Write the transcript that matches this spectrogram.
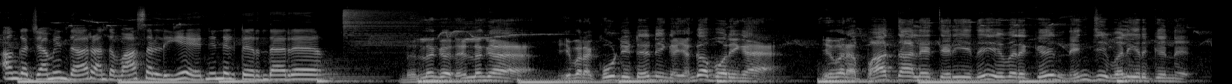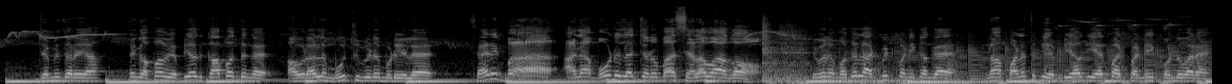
அங்க ஜமீன்தார் அந்த வாசல்லையே நின்னுகிட்டு இருந்தாரு. நில்லுங்க நில்லுங்க. இவரை கூட்டிட்டு நீங்க எங்க போறீங்க? இவரை பார்த்தாலே தெரியுது இவருக்கு நெஞ்சு வலி இருக்குன்னு. ஜமீன்தாரையா எங்க அப்பாவை எப்படியாவது காப்பாத்துங்க. அவரால் மூச்சு விட முடியல. சரிப்பா ஆனா மூணு லட்சம் ரூபாய் செலவாகும். இவரை முதல்ல அட்மிட் பண்ணிக்கோங்க. நான் பணத்துக்கு எப்படியாவது ஏற்பாடு பண்ணி கொண்டு வரேன்.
